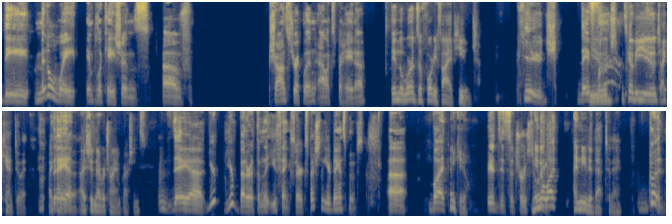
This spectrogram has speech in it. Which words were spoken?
The middleweight implications of Sean Strickland, Alex Pajeda, In the words of 45, huge. huge. They Huge. it's gonna be huge. I can't do it. I They, can't uh, do it. I should never try impressions. they uh you're you're better at them than you think, sir, especially your dance moves. Uh but Thank you. it, it's a true story. You know what? I needed that today. Good.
